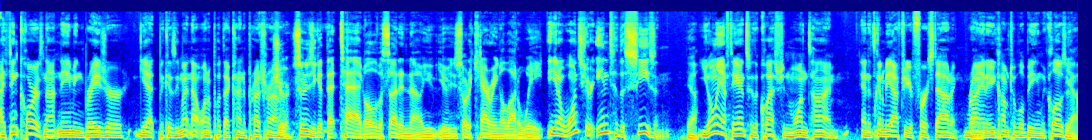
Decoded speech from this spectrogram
I think Cora is not naming Brasier yet because he might not want to put that kind of pressure on Sure. him. As soon as you get that tag, all of a sudden now you you're sort of carrying a lot of weight. You know, once you're into the season, Yeah. you only have to answer the question one time, and it's going to be after your first outing. Ryan, are you comfortable being the closer? Yeah.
